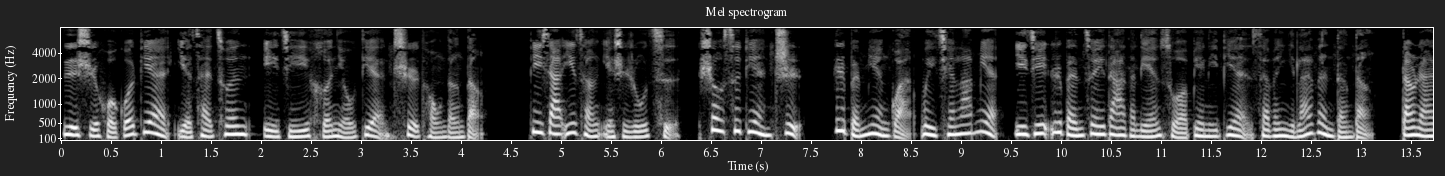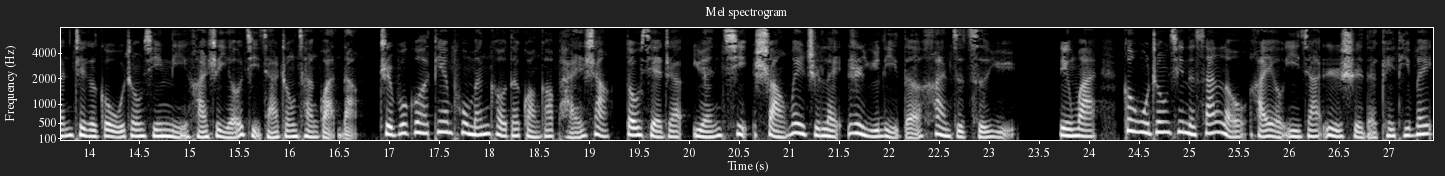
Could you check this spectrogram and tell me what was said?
日式火锅店野菜村以及和牛店赤铜等等。地下一层也是如此，寿司店至日本面馆味千拉面，以及日本最大的连锁便利店 Seven Eleven 等等。当然，这个购物中心里还是有几家中餐馆的，只不过店铺门口的广告牌上都写着“元气”“爽味”之类日语里的汉字词语。另外，购物中心的三楼还有一家日式的 KTV。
